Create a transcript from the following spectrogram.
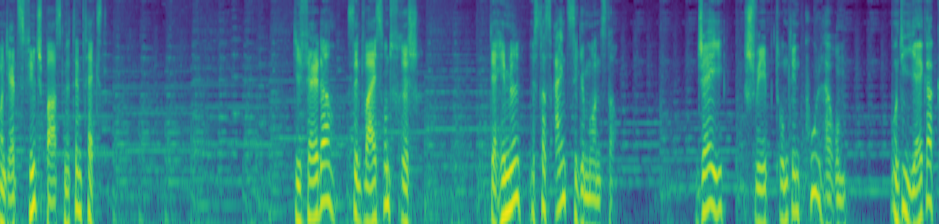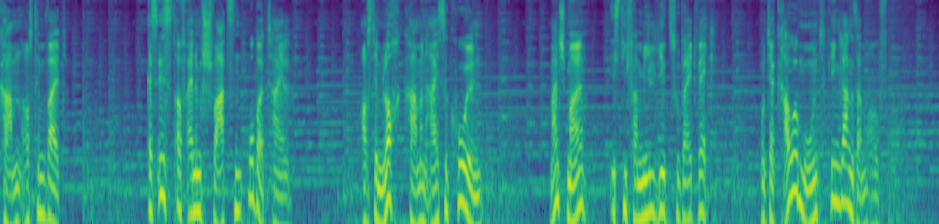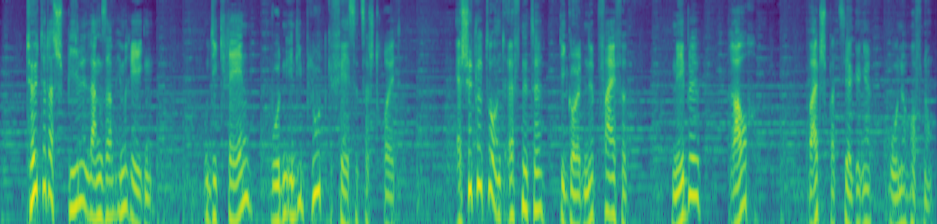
Und jetzt viel Spaß mit dem Text. Die Felder sind weiß und frisch. Der Himmel ist das einzige Monster. Jay schwebt um den Pool herum und die Jäger kamen aus dem Wald. Es ist auf einem schwarzen Oberteil. Aus dem Loch kamen heiße Kohlen. Manchmal ist die Familie zu weit weg und der graue Mond ging langsam auf. Töte das Spiel langsam im Regen und die Krähen wurden in die Blutgefäße zerstreut. Er schüttelte und öffnete die goldene Pfeife. Nebel, Rauch, Waldspaziergänge ohne Hoffnung.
